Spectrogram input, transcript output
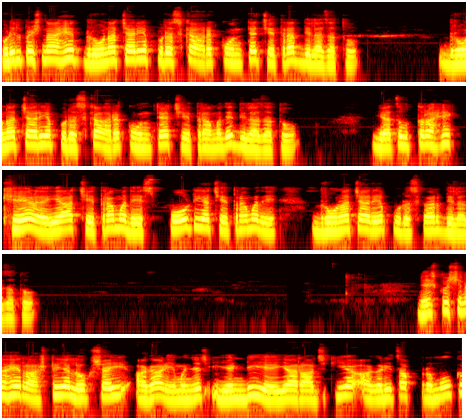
पुढील प्रश्न आहे द्रोणाचार्य पुरस्कार कोणत्या क्षेत्रात दिला जातो? द्रोणाचार्य पुरस्कार कोणत्या क्षेत्रामध्ये दिला जातो? याचं उत्तर आहे खेळ या क्षेत्रामध्ये स्पोर्ट या क्षेत्रामध्ये द्रोणाचार्य पुरस्कार दिला जातो. नेक्स्ट क्वेश्चन आहे राष्ट्रीय लोकशाही आघाडी म्हणजेच एनडीए या राजकीय आघाडीचा प्रमुख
